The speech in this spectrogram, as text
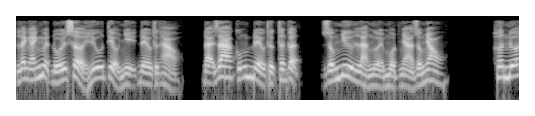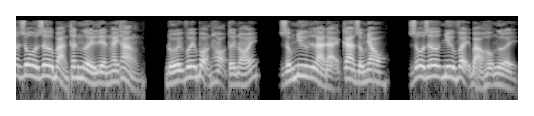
lanh ánh nguyệt đối sở hữu tiểu nhị đều thực hảo, đại gia cũng đều thực thân cận, giống như là người một nhà giống nhau. Hơn nữa dô dơ bản thân người liền ngay thẳng, đối với bọn họ tới nói, giống như là đại ca giống nhau, dô dơ như vậy bảo hộ người,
